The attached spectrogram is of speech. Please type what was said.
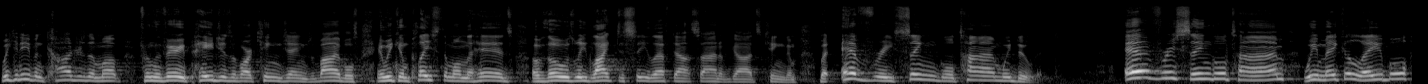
We can even conjure them up from the very pages of our King James Bibles, and we can place them on the heads of those we'd like to see left outside of God's kingdom. But every single time we do it, every single time we make a label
